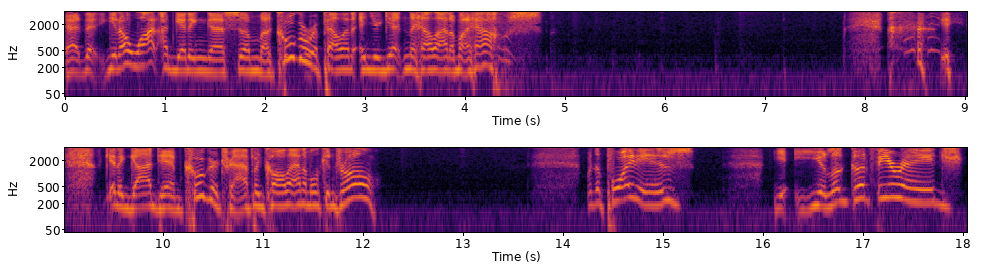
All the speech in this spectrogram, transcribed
Uh, the, you know what? I'm getting some cougar repellent and you're getting the hell out of my house. Get a goddamn cougar trap and call animal control. But the point is, you, you look good for your age,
